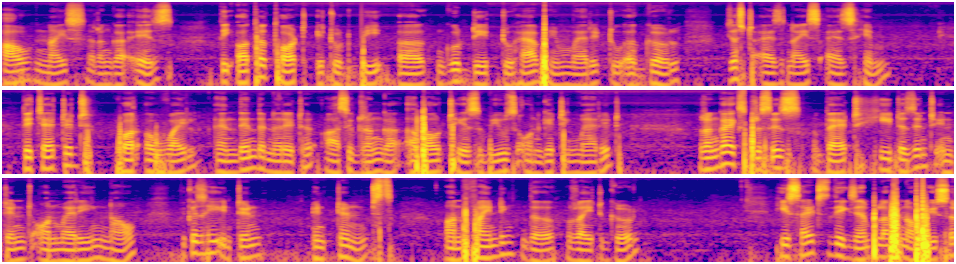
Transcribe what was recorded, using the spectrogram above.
how nice Ranga is, the author thought it would be a good deed to have him married to a girl just as nice as him. They chatted for a while and then the narrator asked Ranga about his views on getting married. Ranga expresses that he doesn't intend on marrying now because he intend, intends on finding the right girl he cites the example of an officer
